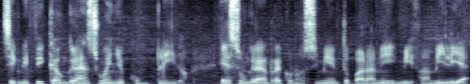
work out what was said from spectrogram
significa un gran sueño cumplido. Es un gran reconocimiento para mí, mi familia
